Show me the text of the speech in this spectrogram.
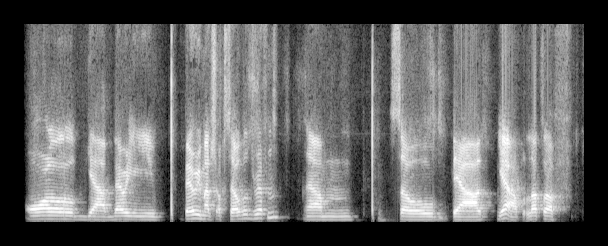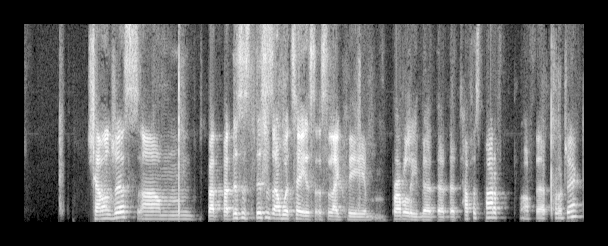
all yeah very very much observable driven um, so there are yeah lots of challenges. Um, but but this is this is i would say is, is like the probably the, the the toughest part of, of the project.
